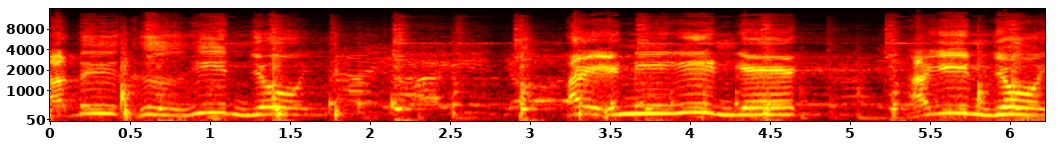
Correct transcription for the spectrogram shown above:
อันนี้คือหินโยยไอ้นี่หินแยกไอ้ยินโยย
